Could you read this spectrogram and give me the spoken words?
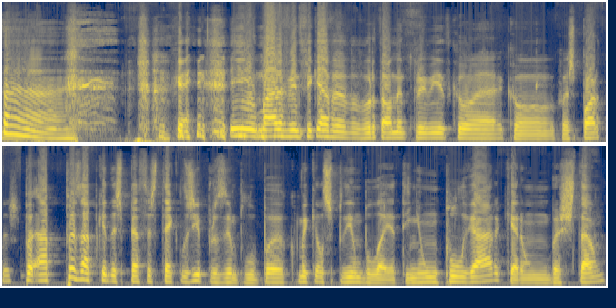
ah. ah. E o Marvin ficava brutalmente deprimido com, a, com, com as portas. Há, depois há pequenas peças de tecnologia, por exemplo, como é que eles pediam boleia? Tinham um polegar, que era um bastão,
